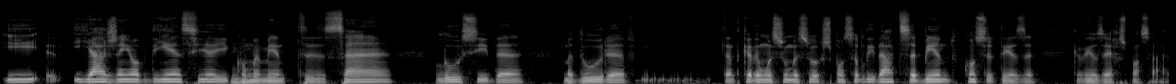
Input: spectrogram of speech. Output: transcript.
e, e age em obediência e com uma uhum. mente sã, lúcida, madura. Portanto, cada um assume a sua responsabilidade, sabendo, com certeza, que Deus é responsável.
